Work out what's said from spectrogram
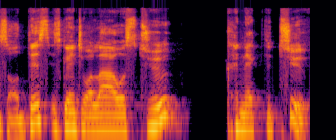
So this is going to allow us to connect the two.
